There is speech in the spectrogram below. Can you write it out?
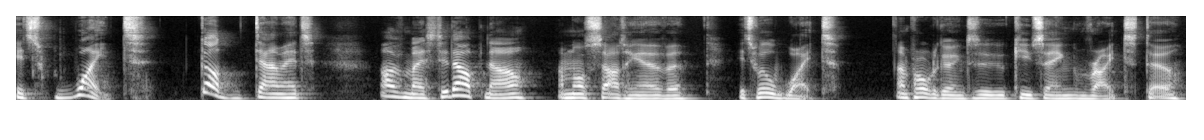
It's white. God damn it. I've messed it up now. I'm not starting over. It's Will Wight. I'm probably going to keep saying right, though.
